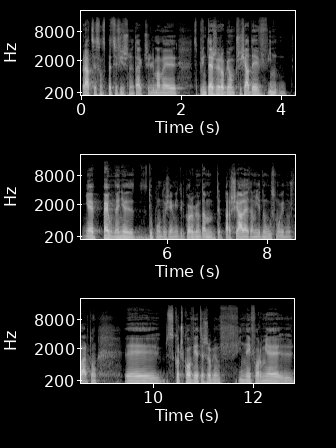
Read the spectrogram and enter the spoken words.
pracy są specyficzne, tak? czyli mamy sprinterzy robią przysiady in, nie pełne, nie z dupą do ziemi, tylko robią tam te partiale, tam jedną ósmą, jedną czwartą. Yy, skoczkowie też robią w innej formie. Yy,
